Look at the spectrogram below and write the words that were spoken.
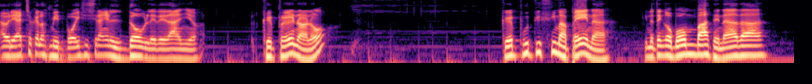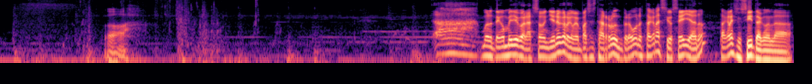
habría hecho que los Meat Boys hicieran el doble de daño. Qué pena, ¿no? Qué putísima pena. Y no tengo bombas de nada. Ah. Ah, bueno, tengo medio corazón. Yo no creo que me pase esta run, pero bueno, está graciosa ella, ¿no? Está graciosita con la...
